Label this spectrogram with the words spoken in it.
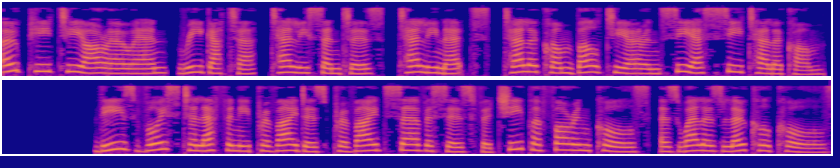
OPT TRON, Regatta, Telecenters, Telenets, Telecom Baltia and CSC Telecom. These voice telephony providers provide services for cheaper foreign calls, as well as local calls.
